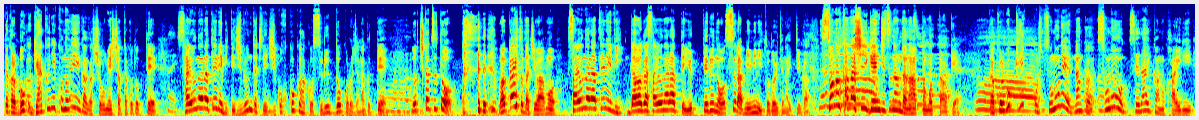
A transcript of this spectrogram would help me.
だから僕逆にこの映画が証明しちゃったことってはい「さよならテレビ」って自分たちで自己告白をするどころじゃなくってうん。どっちかっつうと 若い人たちはもう「さよならテレビ」側が「さよなら」って言ってるのすら耳に届いてないっていうかその悲しい現実なんだなと思ったわけ。うんだからこれ僕結構そのねなんかその世代間の乖離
